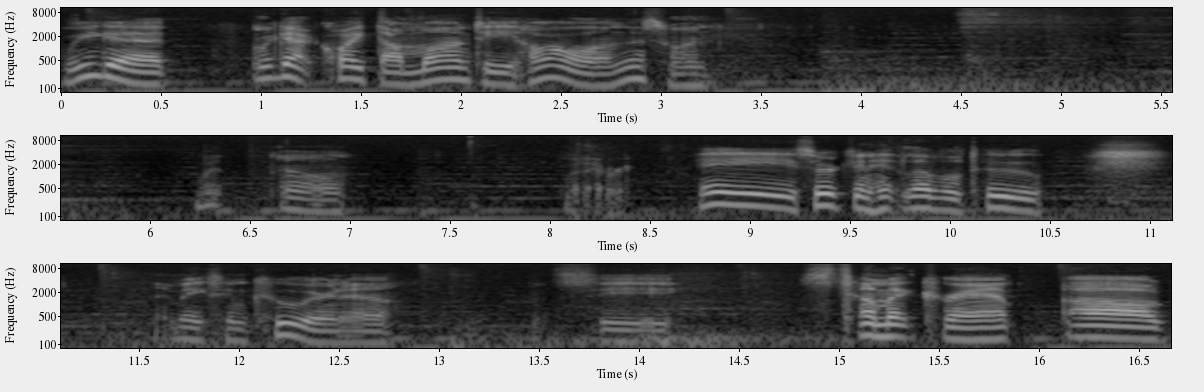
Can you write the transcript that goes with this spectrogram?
We got we got quite the Monty Hall on this one. What? Oh. Whatever. Hey, Sirkin hit level 2. That makes him cooler now. Let's see. Stomach cramp. Oh,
